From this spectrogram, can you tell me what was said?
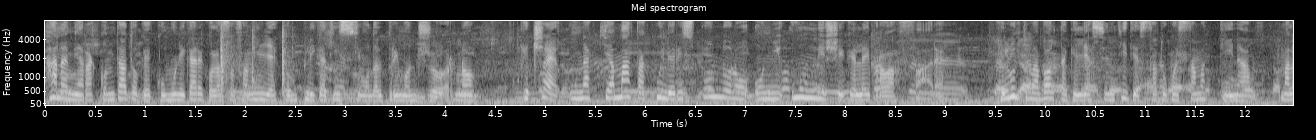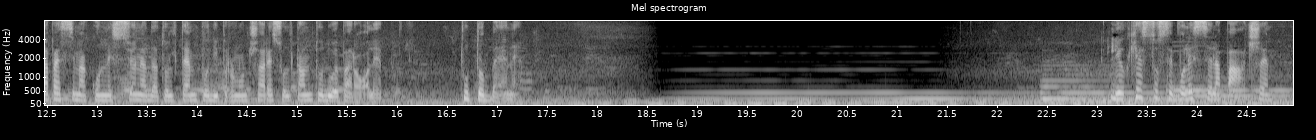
Hannah mi ha raccontato che comunicare con la sua famiglia è complicatissimo dal primo giorno, che c'è una chiamata a cui le rispondono ogni 11 che lei prova a fare, che l'ultima volta che li ha sentiti è stato questa mattina, ma la pessima connessione ha dato il tempo di pronunciare soltanto due parole. Tutto bene. Le ho chiesto se volesse la pace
